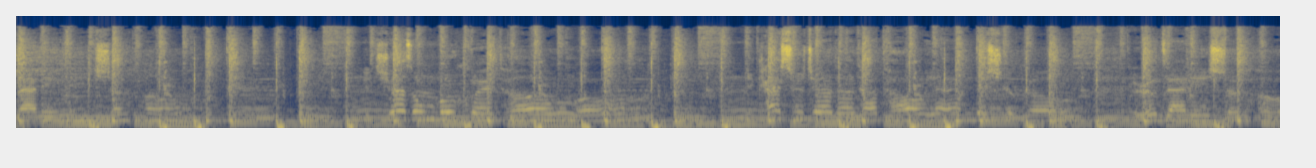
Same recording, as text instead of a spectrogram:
在你身后，你却从不回头。你开始觉得他讨厌的时候，仍在你身后。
